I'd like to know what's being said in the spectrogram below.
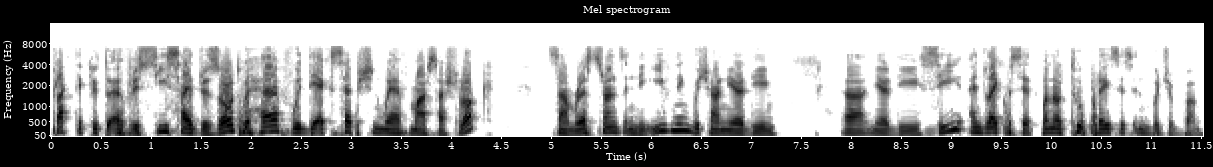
practically to every seaside resort we have, with the exception we have Marsaxlokk, some restaurants in the evening which are near the uh, near the sea and like we said one or two places in Buġibba.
